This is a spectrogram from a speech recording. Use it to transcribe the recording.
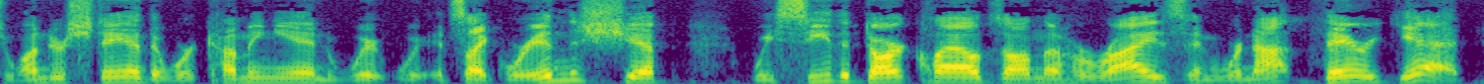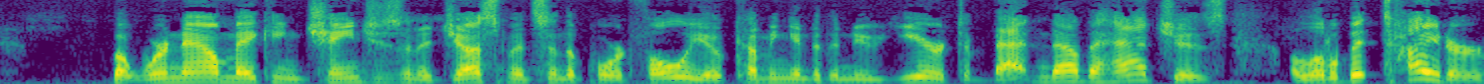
to understand that we're coming in. We're, we're, it's like we're in the ship. We see the dark clouds on the horizon. We're not there yet, but we're now making changes and adjustments in the portfolio coming into the new year to batten down the hatches a little bit tighter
